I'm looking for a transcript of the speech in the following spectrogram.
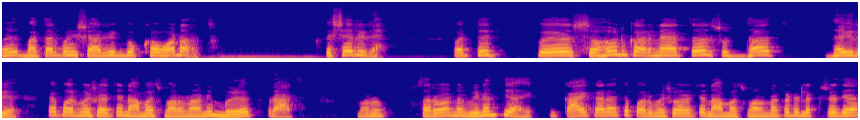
म्हणजे म्हातारपणी शारीरिक दुःख होणारच. ते शरीर आहे. पण ते ते सहन करण्याचं सुद्धा धैर्य त्या परमेश्वराच्या नामस्मरणाने मिळत राहत. म्हणून सर्वांना विनंती आहे की काय करा तर परमेश्वराच्या नामस्मरणाकडे लक्ष द्या.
